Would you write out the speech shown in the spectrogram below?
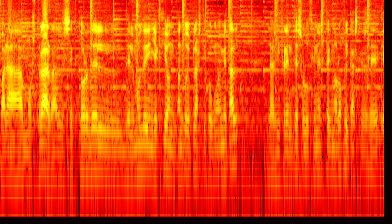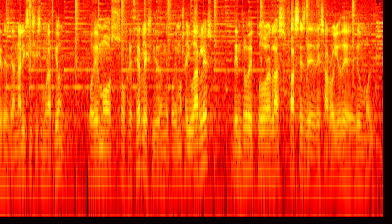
Para mostrar al sector del, molde de inyección, tanto de plástico como de metal, las diferentes soluciones tecnológicas que desde, que desde análisis y simulación podemos ofrecerles y de donde podemos ayudarles dentro de todas las fases de desarrollo de, de un molde.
